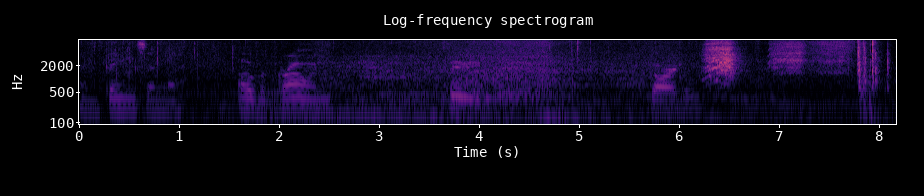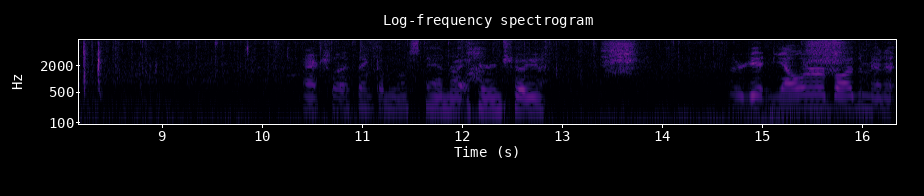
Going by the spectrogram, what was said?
and things in the overgrown food garden. Actually, I think I'm going to stand right here and show you. They're getting yellower by the minute.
